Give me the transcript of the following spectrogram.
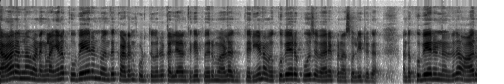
யாரெல்லாம் வணங்கலாம்? ஏன்னா குபேரன் வந்து கடன் கொடுத்தவர் கல்யாணத்துக்கே பெருமாள் அது தெரியும். நம்ம குபேர பூஜை வேறு இப்போ நான் சொல்லிட்டு இருக்கேன். அந்த குபேரன்ன்றது ஆறு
